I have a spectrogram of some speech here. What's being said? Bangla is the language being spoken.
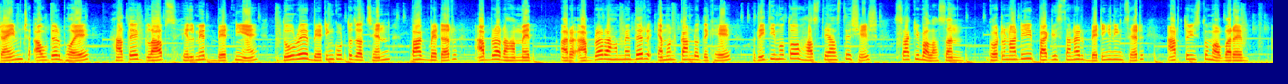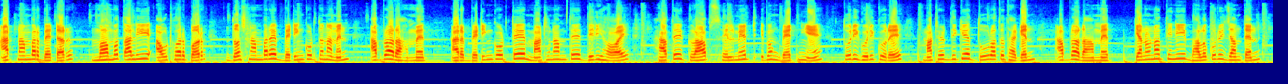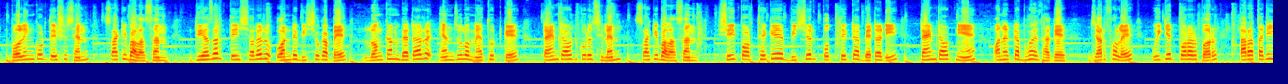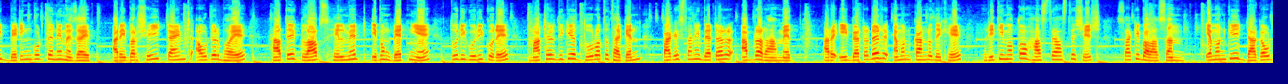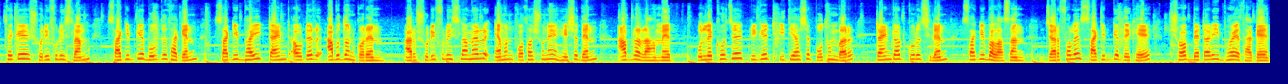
টাইমড আউটের ভয়ে হাতে গ্লাভস হেলমেট ব্যাট নিয়ে দৌড়ে ব্যাটিং করতে যাচ্ছেন পাক ব্যাটার আবরার আহমেদ। আর আবরার আহমেদের এমন কাণ্ড দেখে রীতিমতো হাসতে হাসতে শেষ সাকিব আল হাসান। ঘটনাটি পাকিস্তানের ব্যাটিং ইনিংসের আটত্রিশতম ওভারে। আট নম্বর ব্যাটার মোহাম্মদ আলী আউট হওয়ার পর দশ নম্বরে ব্যাটিং করতে নামেন আবরার আহমেদ। আর ব্যাটিং করতে মাঠে নামতে দেরি হওয়ায় হাতে গ্লাভস হেলমেট এবং ব্যাট নিয়ে তড়িঘড়ি করে মাঠের দিকে দৌড়াতে থাকেন আবরার আহমেদ। কেননা তিনি ভালো করেই জানতেন বোলিং করতে এসেছেন সাকিব আল হাসান। দুই হাজার তেইশ সালের ওয়ানডে বিশ্বকাপে লঙ্কান ব্যাটার অ্যাঞ্জেলো ম্যাথুডকে টাইমড আউট করেছিলেন সাকিব আল হাসান। সেই পর থেকে বিশ্বের প্রত্যেকটা ব্যাটারই টাইমড আউট নিয়ে অনেকটা ভয় থাকে, যার ফলে উইকেট পড়ার পর তাড়াতাড়ি ব্যাটিং করতে নেমে যায়। আর এবার সেই টাইমড আউটের ভয়ে হাতে গ্লাভস, হেলমেট এবং ব্যাট নিয়ে তড়িগড়ি করে মাঠের দিকে দৌড়াতে থাকেন পাকিস্তানি ব্যাটার আবরার আহমেদ। আর এই ব্যাটারের এমন কাণ্ড দেখে রীতিমতো হাসতে হাসতে শেষ সাকিব আল হাসান। এমনকি ডাগ আউট থেকে শরীফুল ইসলাম সাকিবকে বলতে থাকেন, সাকিব ভাই, টাইমড আউটের আবেদন করেন। আর শরীফুল ইসলামের এমন কথা শুনে হেসে দেন আবরার আহমেদ। উল্লেখ্য যে, ক্রিকেট ইতিহাসে প্রথমবার টাইম আউট করেছিলেন সাকিব আল হাসান, যার ফলে সাকিবকে দেখে সব ব্যাটারি ভয়ে থাকে।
